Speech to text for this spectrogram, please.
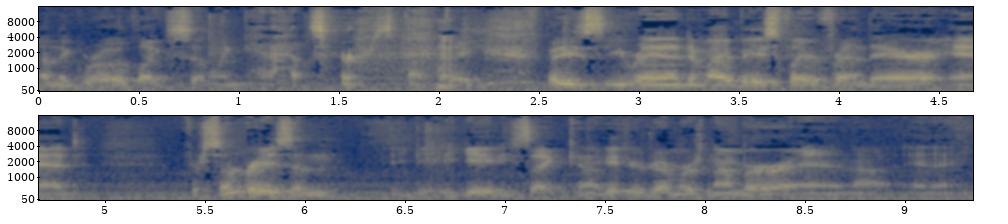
on the Grove, like selling hats or something. but he's, he ran into my bass player friend there, and for some reason he gave, he's like, "Can I get your drummer's number?" And uh, and he,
